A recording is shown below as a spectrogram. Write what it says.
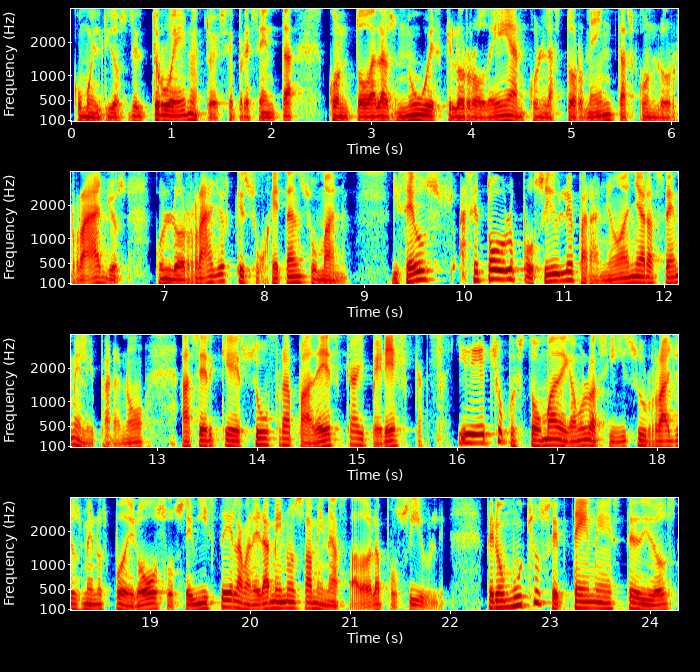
como el dios del trueno. Entonces se presenta con todas las nubes que lo rodean, con las tormentas, con los rayos, con los rayos que sujetan su mano. Y Zeus hace todo lo posible para no dañar a Semele, para no hacer que sufra, padezca y perezca. Y de hecho, pues toma, digámoslo así, sus rayos menos poderosos, se viste de la manera menos amenazadora posible. Pero mucho se teme este dios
